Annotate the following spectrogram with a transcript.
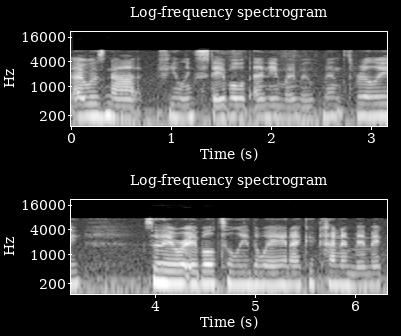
I was not feeling stable with any of my movements, really. So they were able to lead the way, and I could kind of mimic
